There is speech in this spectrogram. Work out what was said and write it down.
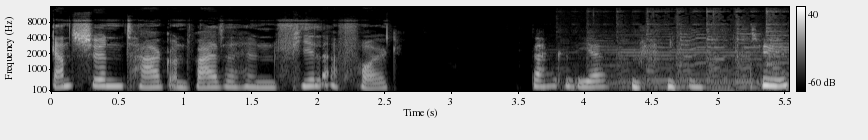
ganz schönen Tag und weiterhin viel Erfolg. Danke dir. Tschüss.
